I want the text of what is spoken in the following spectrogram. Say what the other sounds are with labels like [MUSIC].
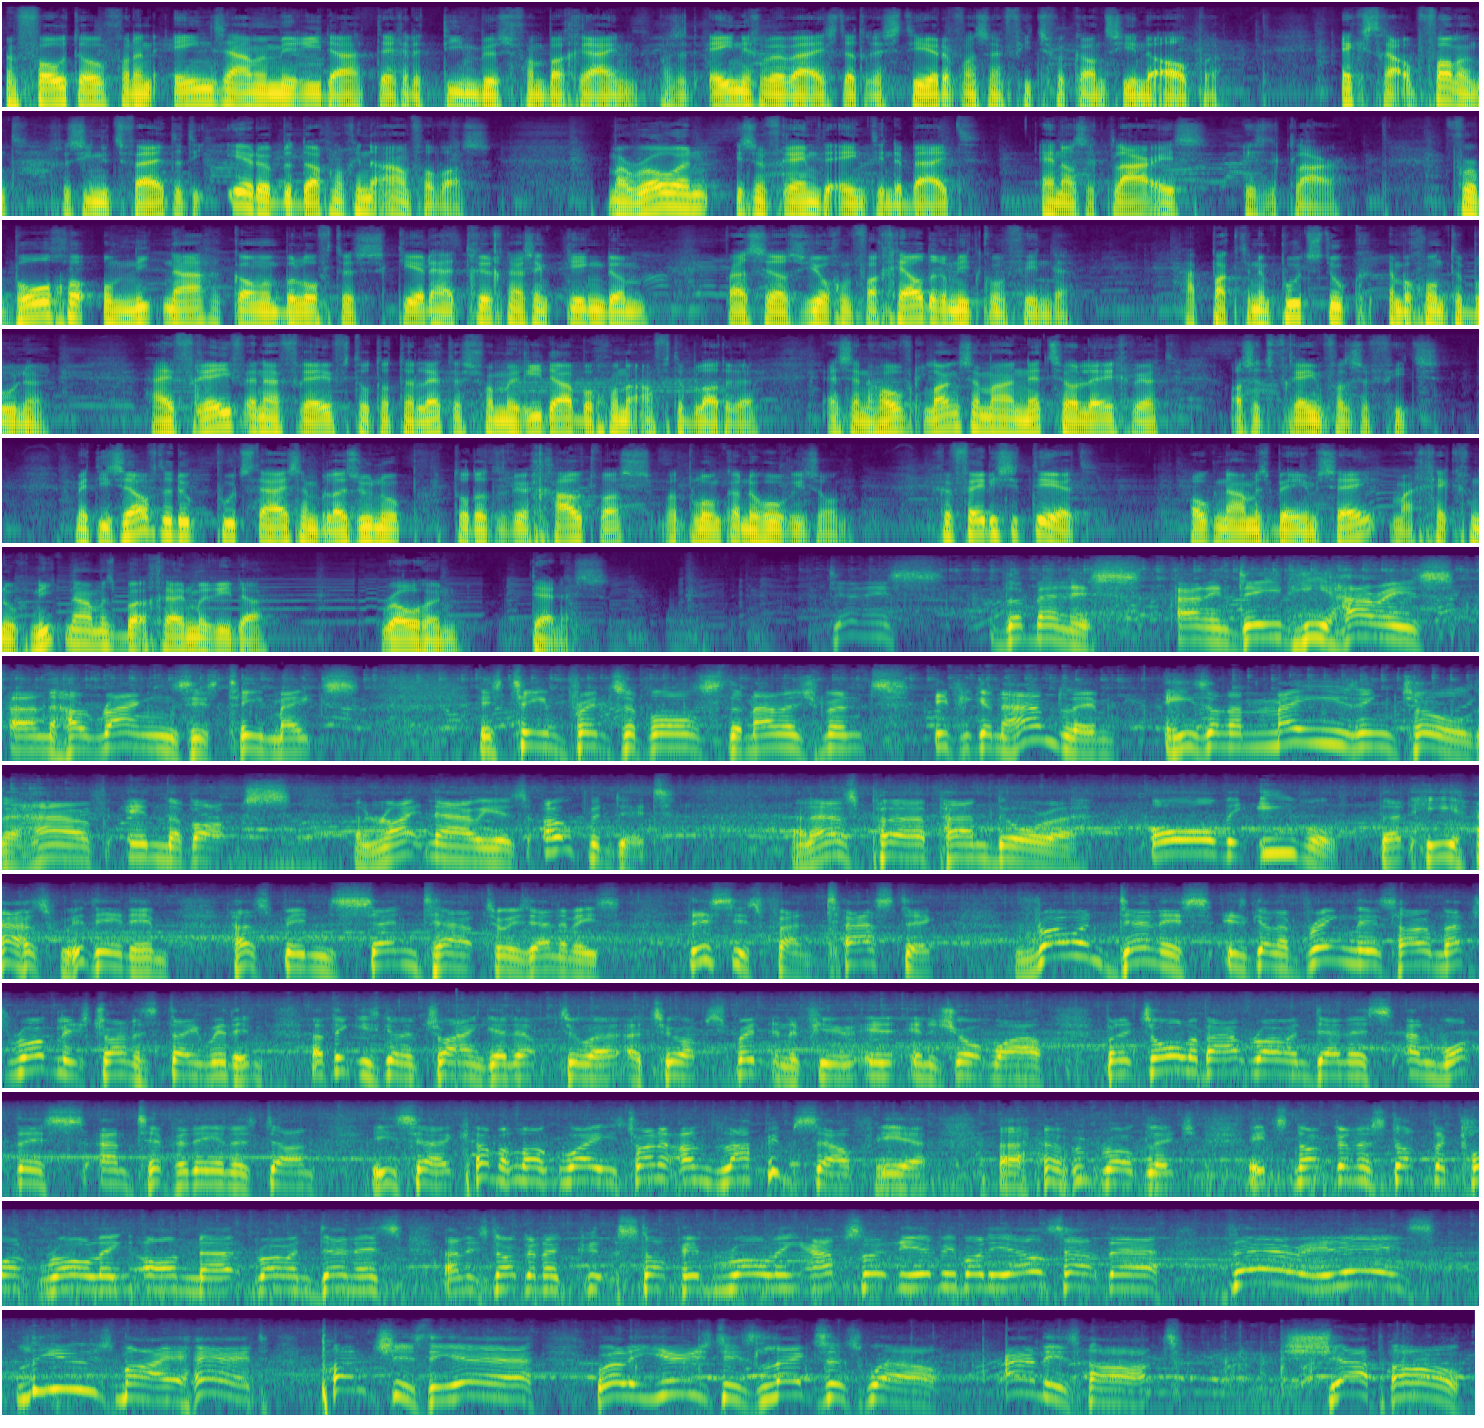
Een foto van een eenzame Merida tegen de teambus van Bahrein was het enige bewijs dat resteerde van zijn fietsvakantie in de Alpen. Extra opvallend, gezien het feit dat hij eerder op de dag nog in de aanval was. Maar Rowan is een vreemde eend in de bijt en als het klaar is, is het klaar. Verbolgen om niet nagekomen beloftes keerde hij terug naar zijn kingdom, waar zelfs Jochem van Gelder hem niet kon vinden. Hij pakte een poetsdoek en begon te boenen. Hij wreef en hij wreef totdat de letters van Merida begonnen af te bladderen en zijn hoofd langzaamaan net zo leeg werd als het frame van zijn fiets. Met diezelfde doek poetste hij zijn blazoen op totdat het weer goud was wat blonk aan de horizon. Gefeliciteerd! Ook namens BMC, maar gek genoeg niet namens Bahrein Merida. Rohan Dennis. Dennis the Menace. And indeed, he harries and harangues his teammates, his team principles, the management. If you can handle him, he's an amazing tool to have in the box. And right now, he has opened it. And as per Pandora, all the evil that he [LAUGHS] has within him has been sent out to his enemies. This is fantastic. Rowan Dennis is going to bring this home. That's Roglic trying to stay with him. I think he's going to try and get up to a, a two-up sprint in a few in, in, a short while. But it's all about Rowan Dennis and what this Antipodean has done. He's uh, come a long way. He's trying to unlap himself here, uh, [LAUGHS] Roglic. It's not going to stop the clock rolling on uh, Rowan Dennis, and it's not going to stop him rolling absolutely everybody else out there. There it is. Use my head. Punches the air. Well, he used his legs as well and his heart. Chapeau.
